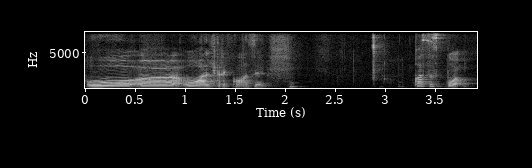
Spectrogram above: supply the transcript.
o, uh, o altre cose. Cosa, può,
